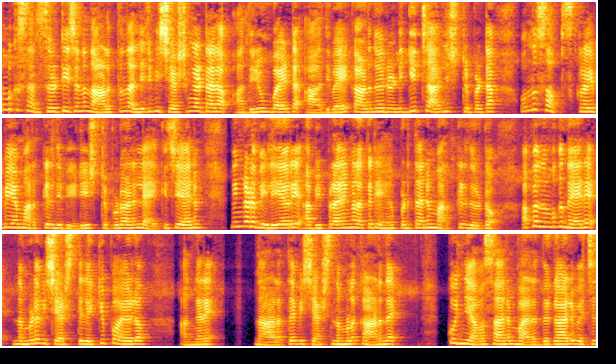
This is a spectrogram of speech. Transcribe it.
നമുക്ക് സരസ്വതി ടീച്ചറിന്റെ നാളത്തെ നല്ലൊരു വിശേഷം കേട്ടാലോ? അതിനു മുമ്പായിട്ട് ആദ്യമായി കാണുന്നവരുണ്ടെങ്കിൽ ചാനൽ ഇഷ്ടപ്പെട്ട ഒന്ന് സബ്സ്ക്രൈബ് ചെയ്യാൻ മറക്കരുത്. വീഡിയോ ഇഷ്ടപ്പെടുവാണെങ്കിൽ ലൈക്ക് ചെയ്യാനും നിങ്ങളുടെ വിലയേറിയ അഭിപ്രായങ്ങളൊക്കെ രേഖപ്പെടുത്താനും മറക്കരുത് കേട്ടോ. അപ്പൊ നമുക്ക് നേരെ നമ്മുടെ വിശേഷത്തിലേക്ക് പോയാലോ? അങ്ങനെ നാളത്തെ വിശേഷം നമ്മൾ കാണുന്നത് കുഞ്ഞ് അവസാനം വെച്ച്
